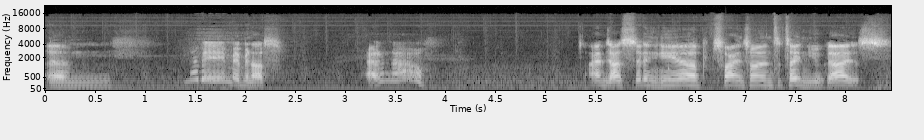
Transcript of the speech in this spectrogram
Um, maybe, maybe not. I don't know. I'm just sitting here trying to entertain you guys.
